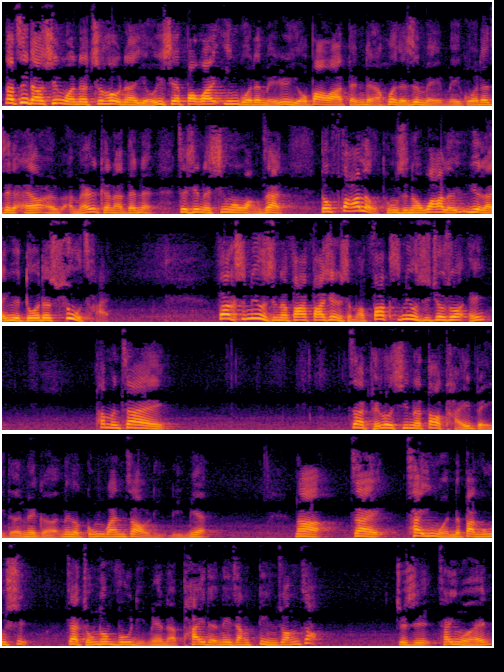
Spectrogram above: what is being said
那这条新闻呢之后呢，有一些包括英国的《每日邮报》啊等等，或者是美美国的这个 L American 啊等等这些的新闻网站都发了，同时呢挖了越来越多的素材。Fox News 呢发发现什么？Fox News 就说：哎，他们在在佩洛西呢到台北的那个那个公关照里里面，那在蔡英文的办公室，在总统府里面呢拍的那张定妆照，就是蔡英文。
